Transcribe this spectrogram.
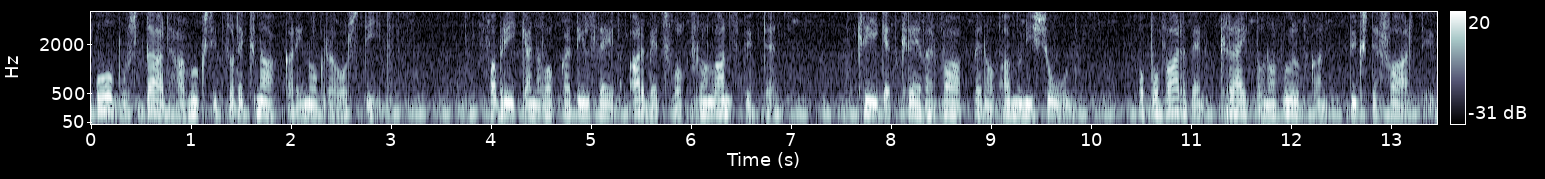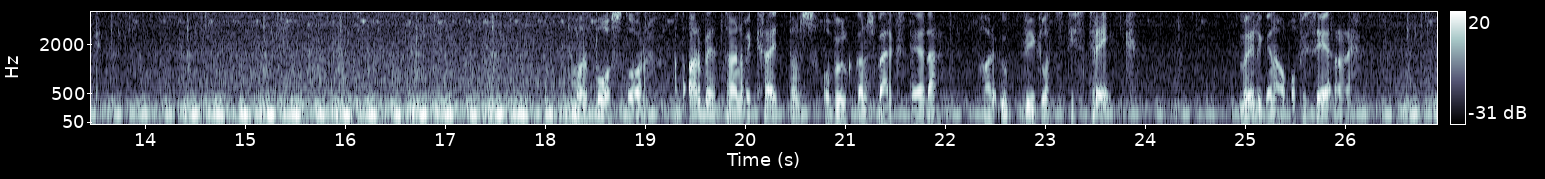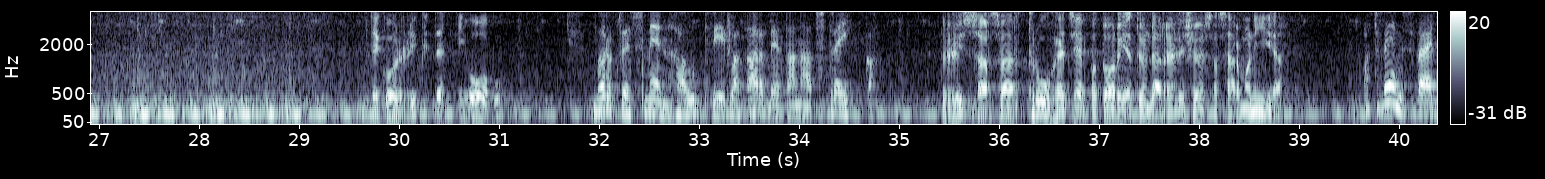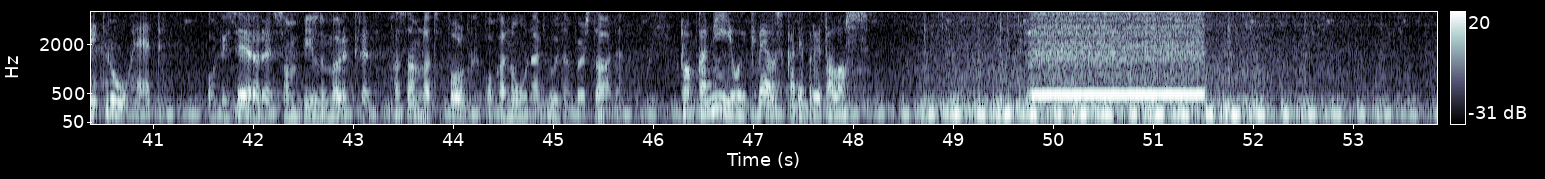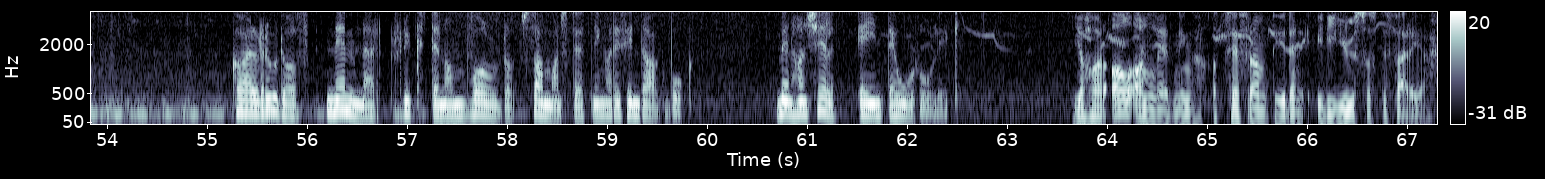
Åbo stad har vuxit så det knakar i några års tid. Fabrikerna lockar till sig arbetsfolk från landsbygden. Kriget kräver vapen och ammunition och på varven Kreiton och Vulkan byggs det fartyg. Man påstår att arbetarna vid Kreitons och Vulkans verkstäder har uppviglats till strejk. Möjligen av officerare. Det går rykten i Åbo. Mörkrets män har uppviglat arbetarna att strejka. Ryssar svär trohetsed på torget under religiösa ceremonier. Åt vems värdig trohet? Officerare som vill mörkret har samlat folk och kanoner utanför staden. Klockan nio ikväll ska det bryta loss. Karl Rudolf nämner rykten om våld och sammanstötningar i sin dagbok. Men han själv är inte orolig. Jag har all anledning att se framtiden i de ljusaste färger.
